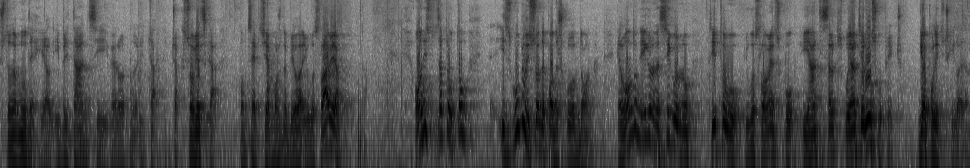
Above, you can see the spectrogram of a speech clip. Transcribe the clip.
što nam nude jel, i Britanci, verovatno i čak, čak sovjetska koncepcija možda bila Jugoslavija. Oni su zapravo u tom, izgubili su onda podršku Londona. Jer London je igrao na sigurnu Titovu, jugoslovensku i antisrpsku i antirusku priču, geopolitički gledano.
